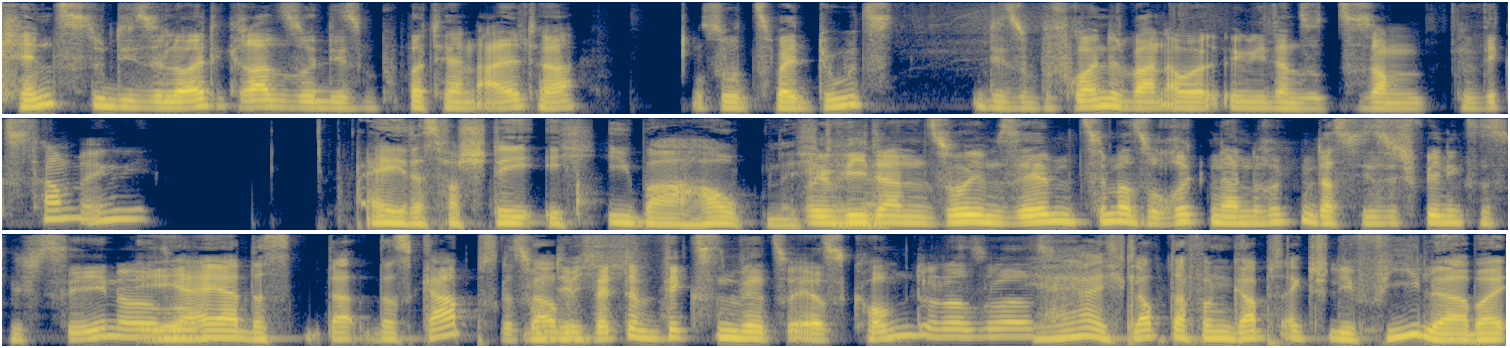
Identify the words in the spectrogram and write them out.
Kennst du diese Leute gerade so in diesem pubertären Alter, so zwei Dudes, die so befreundet waren, aber irgendwie dann so zusammen gewichst haben irgendwie? ey, das verstehe ich überhaupt nicht. Irgendwie Digga. dann so im selben Zimmer so Rücken an Rücken, dass sie sich wenigstens nicht sehen oder so? Ja, ja, das, da, das gab's, Dass glaube die ich. Wette wichsen, wer zuerst kommt oder sowas? Ja, ja, ich glaube, davon gab's actually viele, aber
